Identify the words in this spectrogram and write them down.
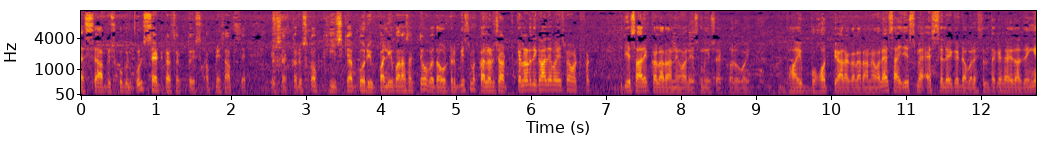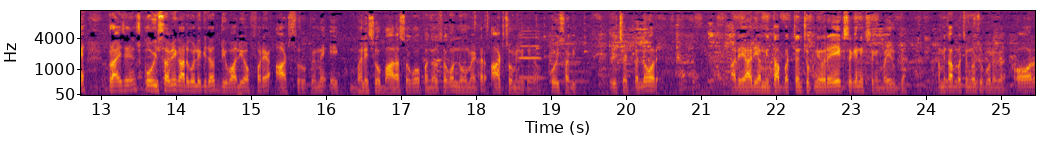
ऐसे आप इसको बिल्कुल सेट कर सकते हो इस अपने हिसाब से। ये चेक करो। इसको आप खींच के आपको रिपाली बना सकते हो। विदाउट रिपी इसमें कलर चार्ट कलर दिखा दे भाई इसमें फटफट। ये सारे कलर आने वाले इसमें चेक करो भाई। भाई, बहुत प्यारा कलर आने वाला है। साइज़ इसमें एस से लेकर डबल एस एल तक के साइज़ आ जाएँगे। प्राइस रेंज कोई सा भी कार्गो लेके जाओ, दिवाली ऑफ़र है आठ सौ रुपये में एक। भले से वो बारह सौ को पंद्रह सौ को नो मैटर आठ सौ में लेके जाओ, कोई सा भी। ये चेक कर लो और अरे यार, ये अमिताभ बच्चन चुप नहीं हो रहे। एक सेकंड एक सेकंड भाई, रुक जा। अमिताभ बच्चन को चुप हो गए और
